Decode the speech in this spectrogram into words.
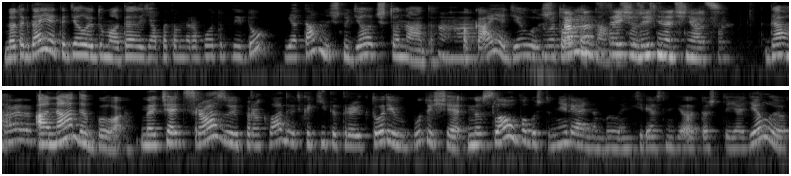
Но тогда я это делала и думала, да, я потом на работу приду, я там начну делать, что надо, ага. пока я делаю вот что-то там. там настоящая жизнь начнется. Да. да, а надо было начать сразу и прокладывать какие-то траектории в будущее. Но слава богу, что мне реально было интересно делать то, что я делаю.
